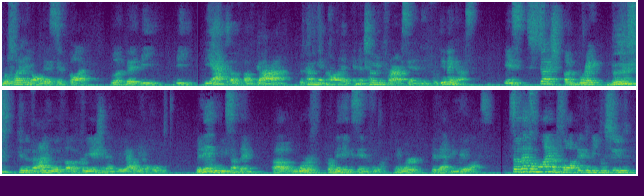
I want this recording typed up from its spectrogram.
reflecting on this have thought, look, the, the, the, the act of, of God becoming incarnate and atoning for our sins and forgiving us is such a great boost to the value of, of creation and reality as a whole that it would be something uh, worth permitting sin for in order that that be realized. So that's a line of thought that could be pursued,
